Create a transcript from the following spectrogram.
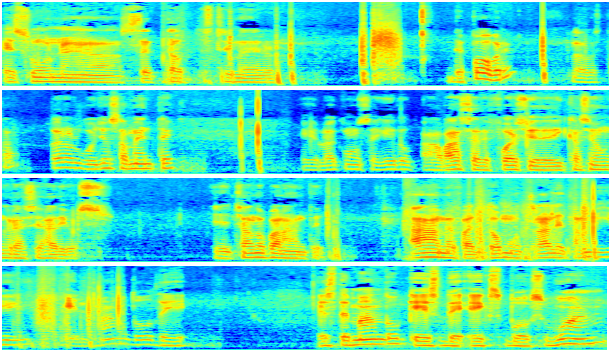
Es un uh, setup streamer de pobre, claro está. Pero orgullosamente eh, lo he conseguido a base de esfuerzo y dedicación, gracias a Dios. Y echando para adelante. Ah, me faltó mostrarle también el mando de este mando que es de Xbox One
